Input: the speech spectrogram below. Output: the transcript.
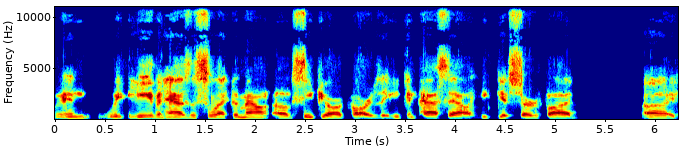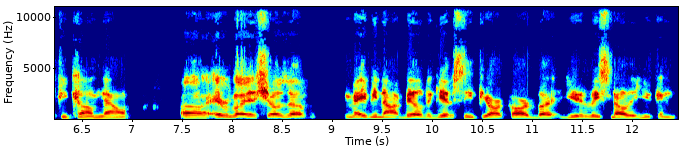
And we, he even has a select amount of CPR cards that he can pass out. You can get certified uh, if you come. Now, uh, everybody that shows up maybe not be able to get a CPR card, but you at least know that you can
